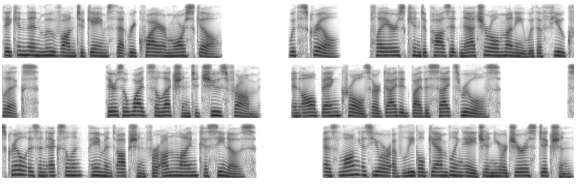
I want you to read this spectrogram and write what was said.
They can then move on to games that require more skill. With Skrill, players can deposit natural money with a few clicks. There's a wide selection to choose from, and all bankrolls are guided by the site's rules. Skrill is an excellent payment option for online casinos. As long as you're of legal gambling age in your jurisdiction,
